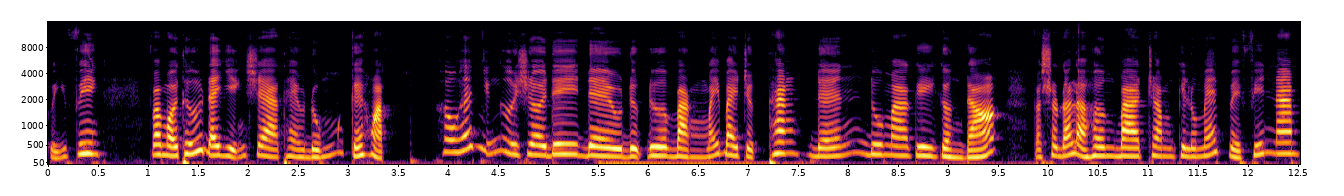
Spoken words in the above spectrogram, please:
ủy viên và mọi thứ đã diễn ra theo đúng kế hoạch. Hầu hết những người rời đi đều được đưa bằng máy bay trực thăng đến Dumagi gần đó và sau đó là hơn 300 km về phía nam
